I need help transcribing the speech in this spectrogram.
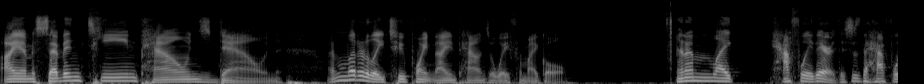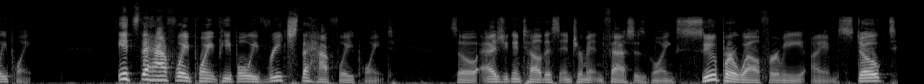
I am 17 pounds down. I'm literally 2.9 pounds away from my goal. And I'm like halfway there. This is the halfway point. It's the halfway point, people. We've reached the halfway point. So, as you can tell, this intermittent fast is going super well for me. I am stoked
